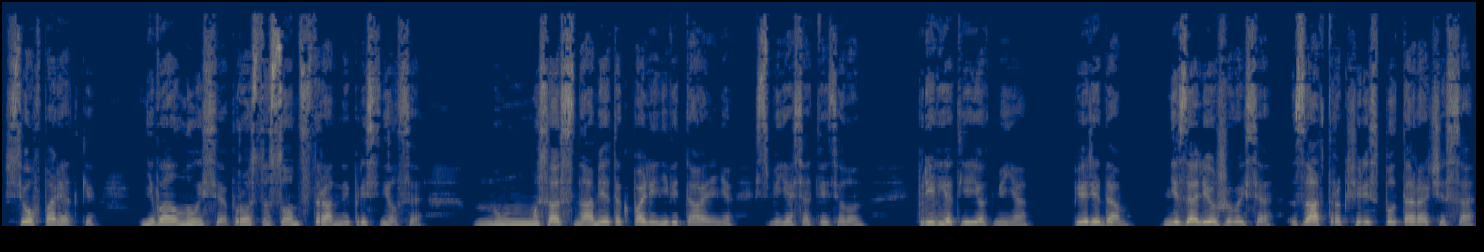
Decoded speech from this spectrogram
«Все в порядке?» «Не волнуйся, просто сон странный приснился». «Ну, со снами это к Полине Витальне», — смеясь ответил он. «Привет ей от меня. Передам. Не залеживайся, завтрак через полтора часа».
